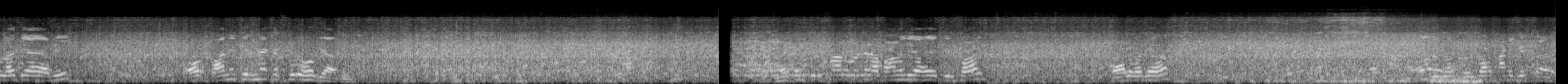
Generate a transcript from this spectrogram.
लग गया है अभी। और पानी गिरने का शुरू हो गया अभी। लेकिन तिरपाल वगैरह बाँध लिया है तिरपाल। पाल वगैरह। पानी गिरता है।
